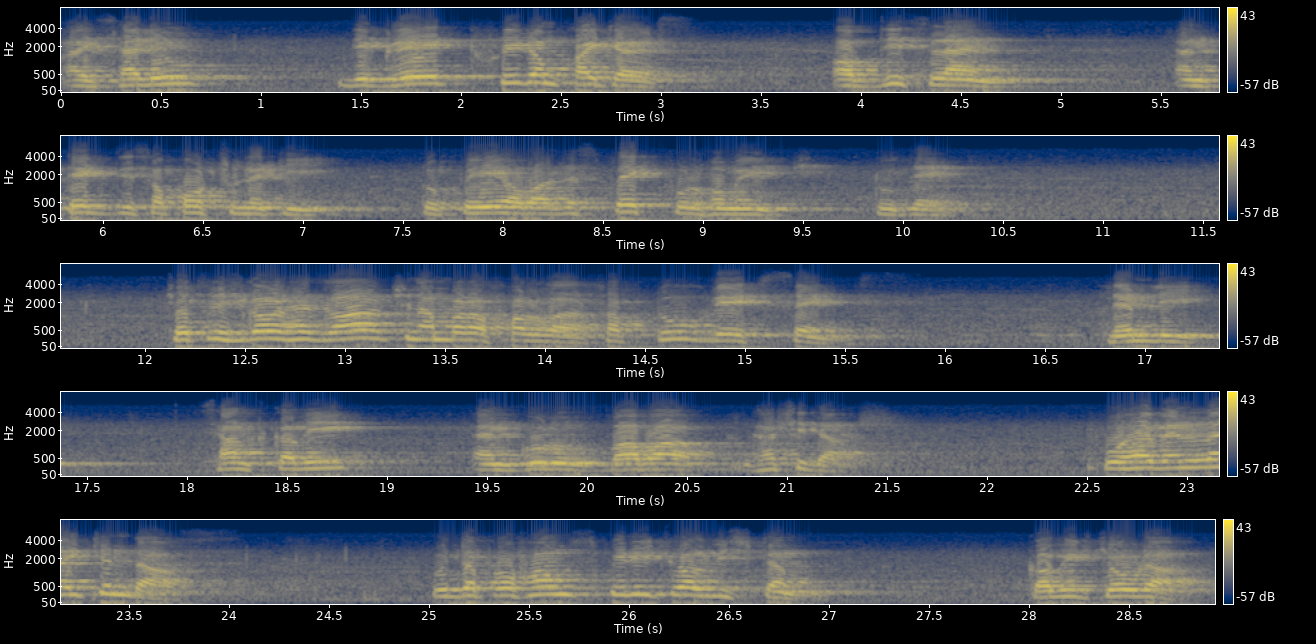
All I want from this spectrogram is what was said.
I salute the great freedom fighters of this land and take this opportunity to pay our respectful homage to them. Chhattisgarh has large number of followers of two great saints, namely Sant Kabir and Guru Baba Ghasidas, who have enlightened us with the profound spiritual wisdom. Kabir Chowda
